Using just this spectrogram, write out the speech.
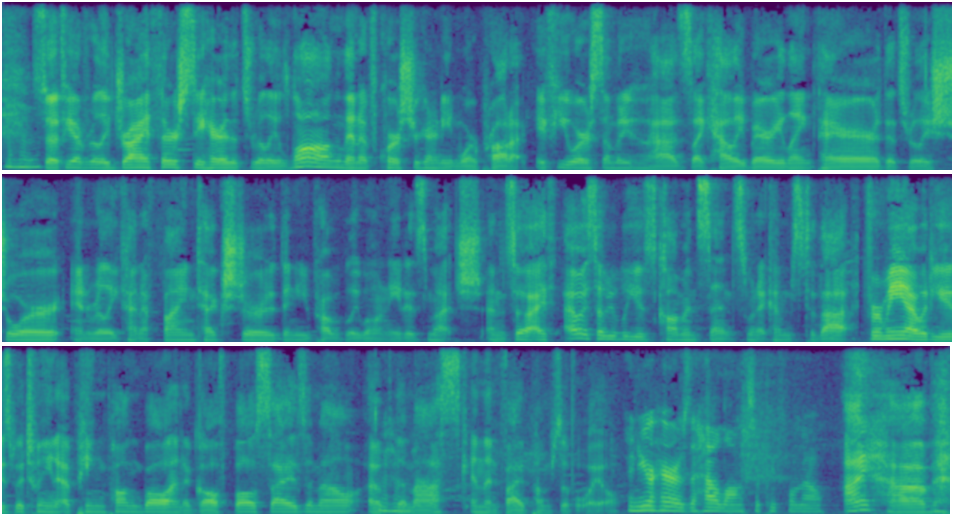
Mm-hmm. So if you have really dry, thirsty hair that's really long, then of course you're going to need more product. If you are somebody who has like Halle Berry length hair that's really short and really kind of fine texture, then you probably won't need as much. And so I, I always tell people use common sense when it comes to that. For me, I would use between a ping pong ball and a golf ball size amount of the mm-hmm. mask and then five pumps of oil. And your hair is how long so people know? I have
